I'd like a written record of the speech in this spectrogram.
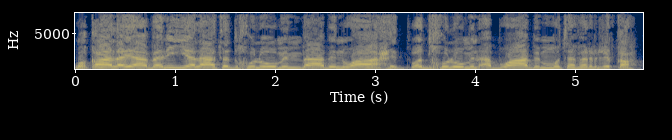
وقال يا بني لا تدخلوا من باب واحد وادخلوا من أبواب متفرقة.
